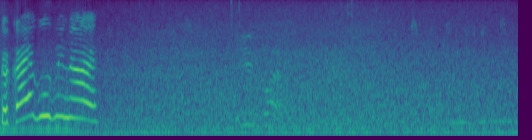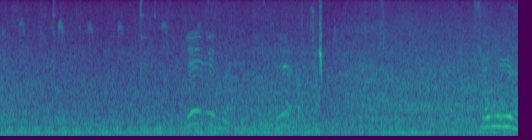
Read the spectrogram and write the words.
Какая глубина? И два. Где видно? Где? Ничего не вижу.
